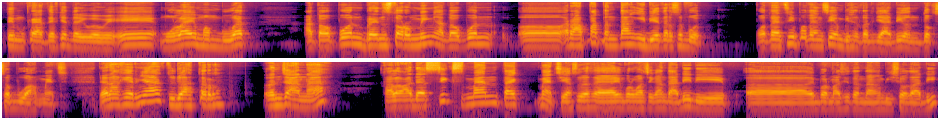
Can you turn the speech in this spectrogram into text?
tim kreatifnya dari WWE mulai membuat ataupun brainstorming ataupun e, rapat tentang ide tersebut. Potensi-potensi yang bisa terjadi untuk sebuah match. Dan akhirnya sudah terencana kalau ada six man tag match yang sudah saya informasikan tadi di uh, informasi tentang Big Show tadi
